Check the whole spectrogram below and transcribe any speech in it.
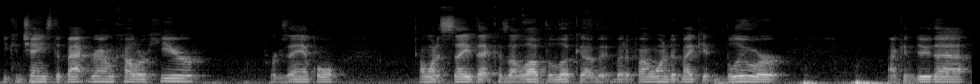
You can change the background color here, for example. I want to save that because I love the look of it. But if I wanted to make it bluer, I can do that.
